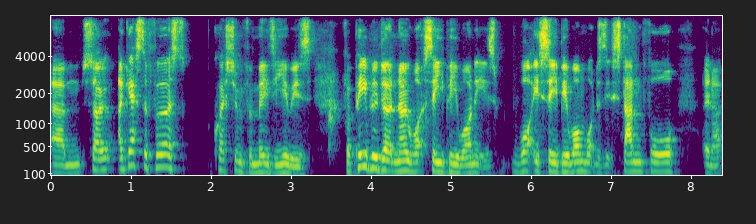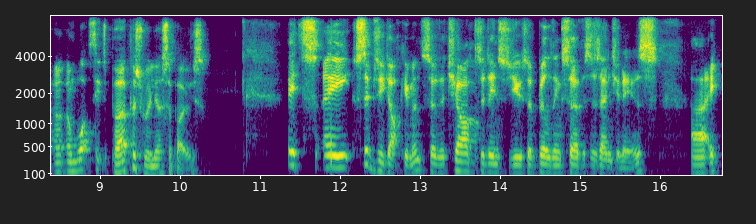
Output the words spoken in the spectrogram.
Um, so I guess the first question from me to you is, for people who don't know what CP1 is, what is CP1? What does it stand for? You know, and what's its purpose, really? I suppose. It's a CIBSE document, so the Chartered Institute of Building Services Engineers. Uh, it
